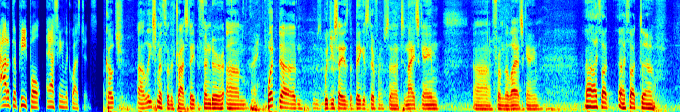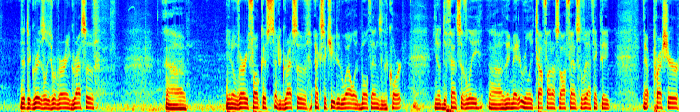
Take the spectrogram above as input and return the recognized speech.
out at the people asking the questions. Coach, uh, Lee Smith for the Tri State Defender. Um, what uh, would you say is the biggest difference uh, tonight's game uh, from the last game? Uh, I thought I thought uh, that the Grizzlies were very aggressive. You know, very focused and aggressive, executed well at both ends of the court. You know, defensively, they made it really tough on us. Offensively, I think they that pressure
